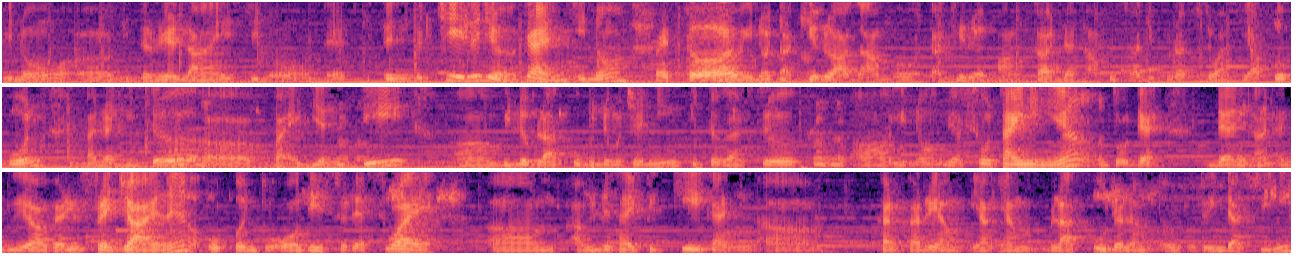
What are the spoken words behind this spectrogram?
you know uh, kita realise you know that kita ni kecil aja kan? You know? Uh, Betul. you know tak kira agama tak kira pangkat dan apa saja pun situasi apa pun kadang kita uh, by the end day uh, bila berlaku benda macam ni kita rasa uh, you know we are so tiny ya untuk that. Then uh, and we are very fragile ya open to all this. So that's why um, uh, bila saya fikirkan um, perkara-perkara yang yang yang berlaku dalam untuk industri ni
